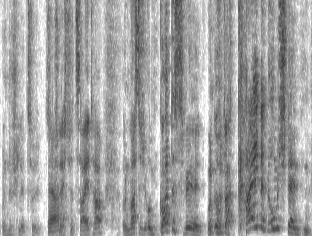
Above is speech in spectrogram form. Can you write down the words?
und eine schle zu, zu Ja. schlechte Zeit habe. Und was ich um Gottes Willen und unter keinen Umständen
